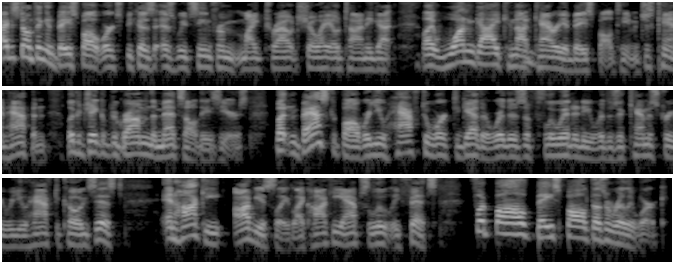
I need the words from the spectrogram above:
I just don't think in baseball it works because, as we've seen from Mike Trout, Shohei Ohtani, got like one guy cannot carry a baseball team. It just can't happen. Look at Jacob Degrom and the Mets all these years. But in basketball, where you have to work together, where there's a fluidity, where there's a chemistry, where you have to coexist and hockey, obviously, like hockey absolutely fits. Football, baseball doesn't really work.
